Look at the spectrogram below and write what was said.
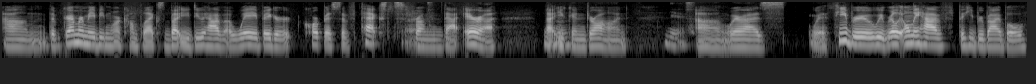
Um, the grammar may be more complex, but you do have a way bigger corpus of texts right. from that era that mm-hmm. you can draw on. Yes. Um, whereas with Hebrew, we really only have the Hebrew Bible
